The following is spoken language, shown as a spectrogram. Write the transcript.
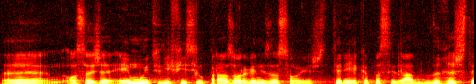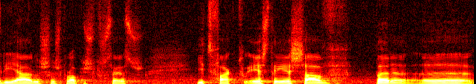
Uh, ou seja, é muito difícil para as organizações terem a capacidade de rastrear os seus próprios processos e, de facto, esta é a chave para uh,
